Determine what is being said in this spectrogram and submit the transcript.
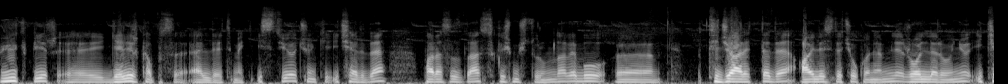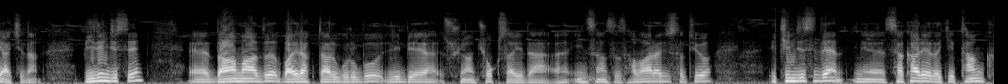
büyük bir e, gelir kapısı elde etmek istiyor. Çünkü içeride parasızlığa sıkışmış durumda ve bu e, ticarette de ailesi de çok önemli roller oynuyor iki açıdan. Birincisi damadı Bayraktar grubu Libya'ya şu an çok sayıda e, insansız hava aracı satıyor. İkincisi de e, Sakarya'daki tank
